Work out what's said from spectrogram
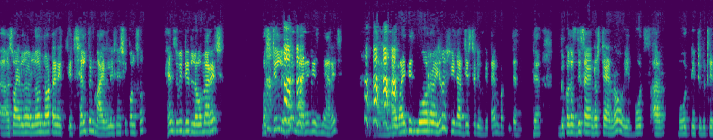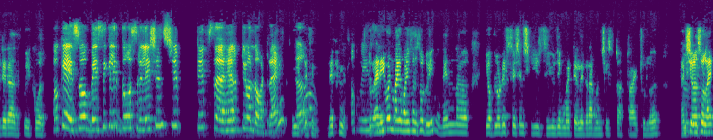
Uh, so I learned a lot, and it, it's helped in my relationship also. Hence, we did love marriage, but still, you know, marriage is marriage. And my wife is more, uh, you know, she's adjusted every time. But then, the, because of this, I understand. No, we both are both need to be treated as equal. Okay, so basically, those relationship tips uh, helped you a lot, right? Yeah, oh, definitely, definitely. Amazing. and even my wife also doing. When uh, you uploaded session, she's using my Telegram and she start trying to learn. And mm-hmm. she also like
